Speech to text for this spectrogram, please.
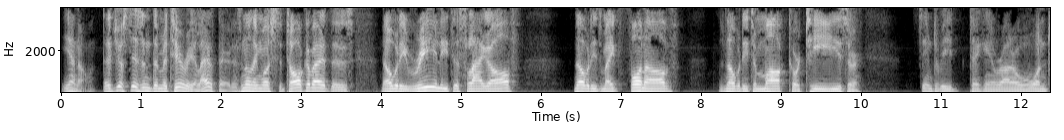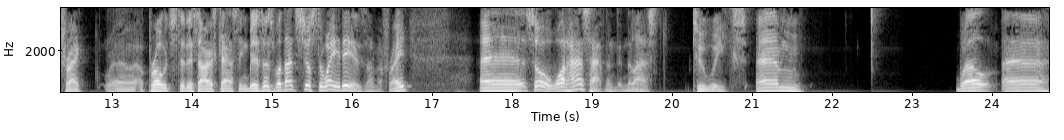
You know, there just isn't the material out there. There's nothing much to talk about. There's nobody really to slag off, nobody to make fun of, there's nobody to mock or tease or seem to be taking a rather one track uh, approach to this Arsecasting business, but that's just the way it is, I'm afraid. Uh, so, what has happened in the last two weeks? Um, well, uh,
